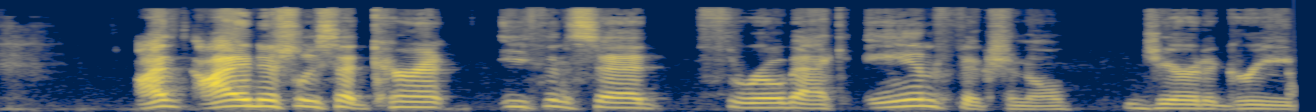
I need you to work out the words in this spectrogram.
I I initially said current. Ethan said throwback and fictional. Jared agreed.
